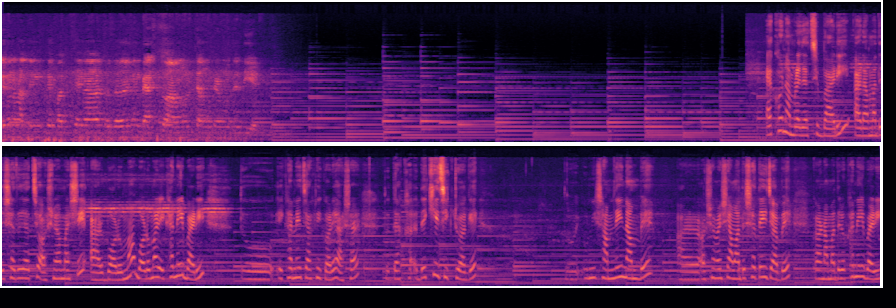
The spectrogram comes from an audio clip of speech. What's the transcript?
এখন হাতে নিতে পারছে না ছোট এখন ব্যস্ত আঙুল চামচের মধ্যে দিয়ে। এখন আমরা যাচ্ছি বাড়ি আর আমাদের সাথে যাচ্ছে অসীমা মাসি আর বড় মা বড় মার এখানেই বাড়ি। তো এখানে চাকরি করে আসার। তো দেখা, দেখিয়েছি একটু আগে। তো উনি সামনেই নামবে আর অসীমা মাসি আমাদের সাথেই যাবে কারণ আমাদের ওখানেই বাড়ি।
